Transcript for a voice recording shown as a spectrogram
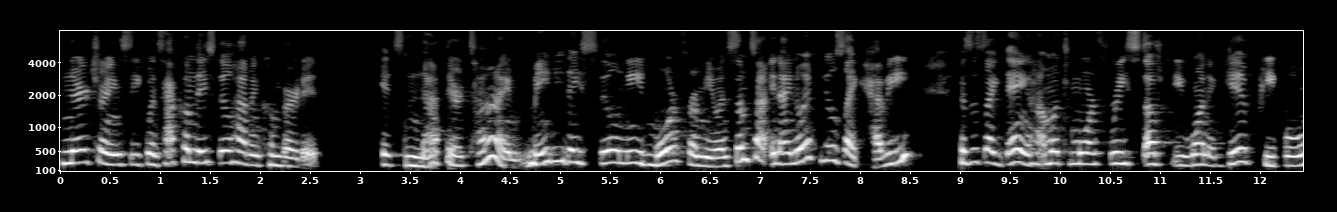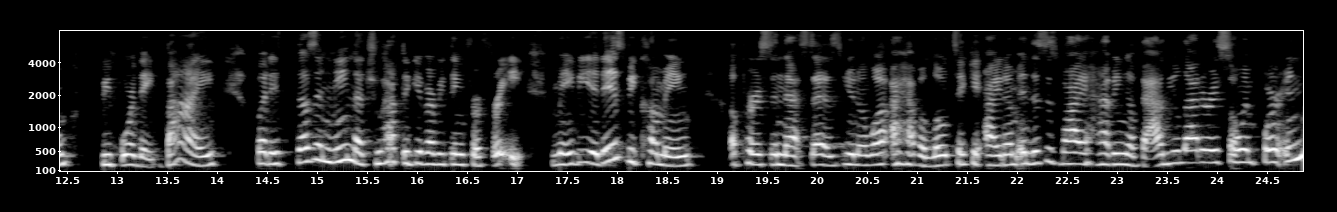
nurturing sequence. How come they still haven't converted? It's not their time. Maybe they still need more from you. And sometimes and i know it feels like heavy because it's like dang how much more free stuff do you want to give people before they buy, but it doesn't mean that you have to give everything for free. Maybe it is becoming a person that says, you know what, I have a low ticket item. And this is why having a value ladder is so important,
